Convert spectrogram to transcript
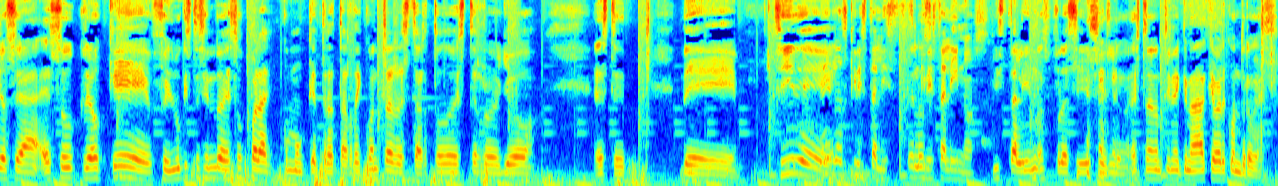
o sea, eso creo que Facebook está haciendo eso para como que tratar de contrarrestar todo este rollo, este, de... Sí, de, los, cristalis, de los cristalinos. Cristalinos, por así decirlo. Esto no tiene nada que ver con drogas.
